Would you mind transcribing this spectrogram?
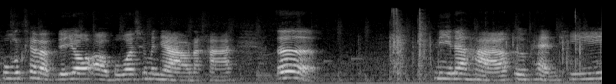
พูดแค่แบบย่อๆเอาเพราะว่าชื่อมันยาวนะคะ เออ นี่นะคะคือแผนที่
